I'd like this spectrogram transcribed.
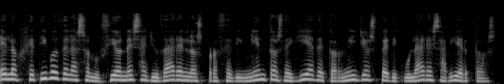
El objetivo de la solución es ayudar en los procedimientos de guía de tornillos pediculares abiertos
